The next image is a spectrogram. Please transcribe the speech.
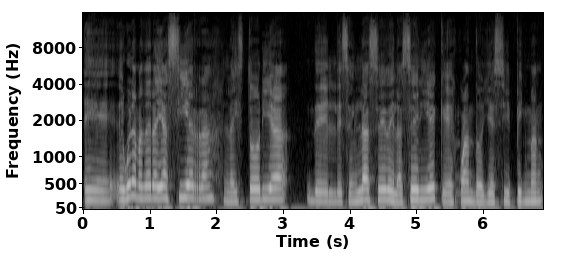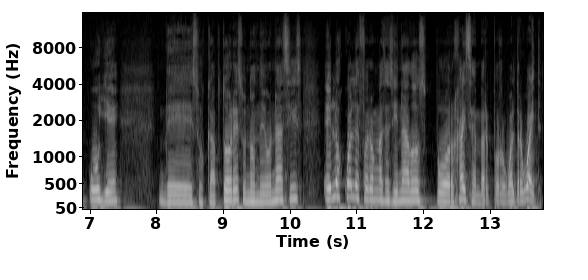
eh, de alguna manera ya cierra la historia del desenlace de la serie, que es cuando Jesse Pinkman huye de sus captores, unos neonazis, en los cuales fueron asesinados por Heisenberg, por Walter White,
